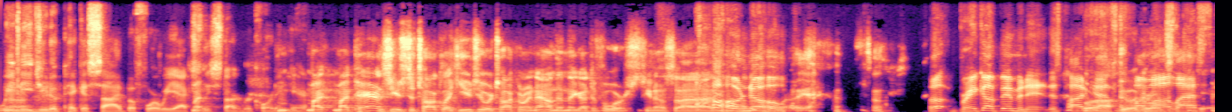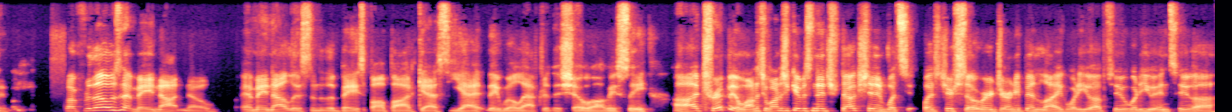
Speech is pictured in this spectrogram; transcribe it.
We Uh, need you to pick a side before we actually start recording here. My my parents used to talk like you two are talking right now, and then they got divorced. You know, so I, I- Oh, no. Yeah. Uh, breakup imminent. This podcast off is to a fun great while it start here. lasted. But for those that may not know and may not listen to the baseball podcast yet, they will after the show, obviously. Uh Trippin, why don't you why don't you give us an introduction? What's what's your Sorare journey been like? What are you up to? What are you into? Uh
